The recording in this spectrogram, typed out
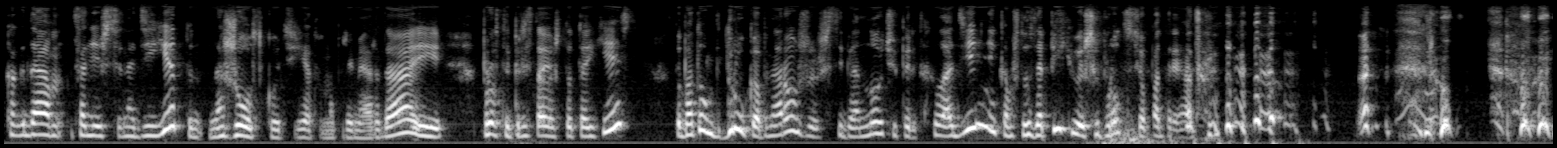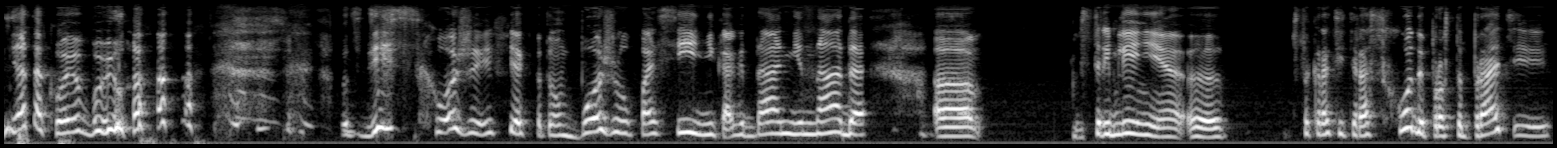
когда садишься на диету, на жесткую диету, например, да, и просто перестаешь что-то есть, то потом вдруг обнаруживаешь себя ночью перед холодильником, что запихиваешь в рот все подряд. У меня такое было. Вот здесь схожий эффект. Потом, боже упаси, никогда не надо э, стремление э, сократить расходы, просто брать и,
